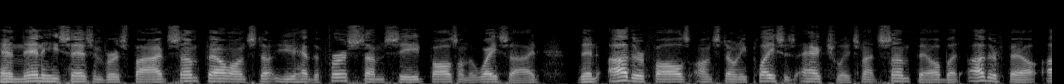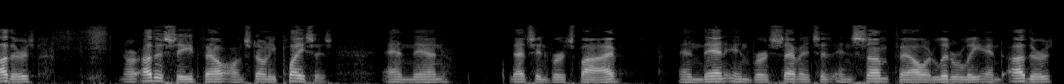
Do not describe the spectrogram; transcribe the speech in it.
And then he says in verse 5, some fell on stone, you have the first some seed falls on the wayside, then other falls on stony places. Actually, it's not some fell, but other fell, others, or other seed fell on stony places. And then that's in verse 5. And then in verse 7 it says, and some fell, or literally, and others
